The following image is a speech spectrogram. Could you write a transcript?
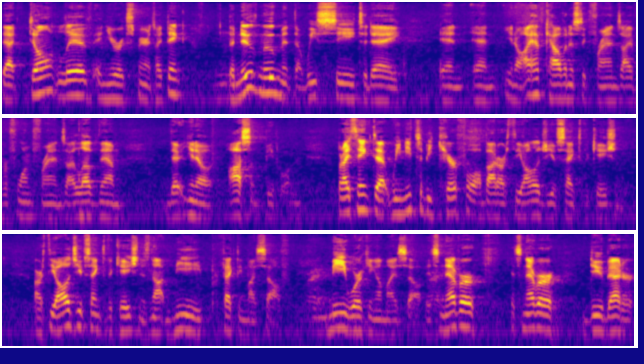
that don't live in your experience. I think the new movement that we see today, and, and you know, I have Calvinistic friends, I have Reformed friends, I love them. They're, you know, awesome people. But I think that we need to be careful about our theology of sanctification. Our theology of sanctification is not me perfecting myself, right. me working on myself. It's right. never, it's never do better.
